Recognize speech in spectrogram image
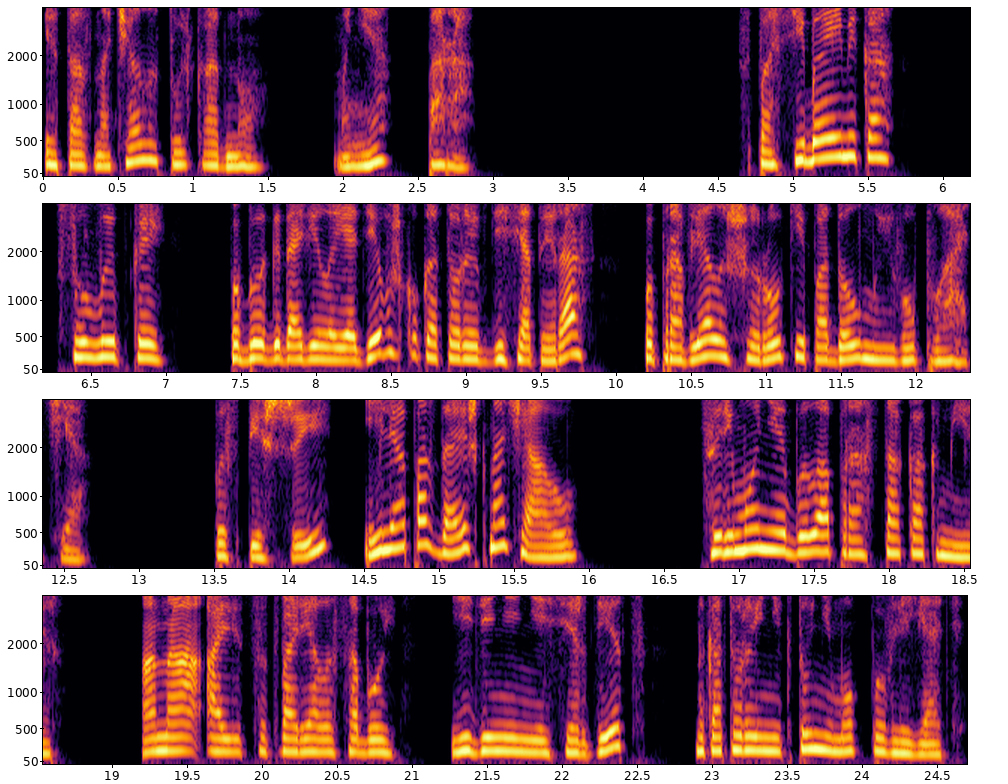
Это означало только одно — мне. «Спасибо, Эмика!» С улыбкой поблагодарила я девушку, которая в десятый раз поправляла широкий подол моего платья. «Поспеши или опоздаешь к началу». Церемония была проста как мир. Она олицетворяла собой единение сердец, на которое никто не мог повлиять.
